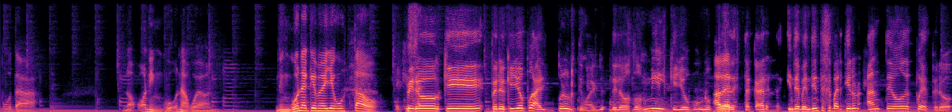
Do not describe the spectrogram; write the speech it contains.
puta. No, ninguna, weón. Ninguna que me haya gustado. Es que Pero que, pero que yo, pueda- por último, de los 2000 que yo uno pueda ver. destacar, independientes se partieron antes o después, pero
